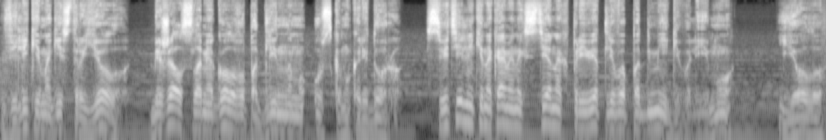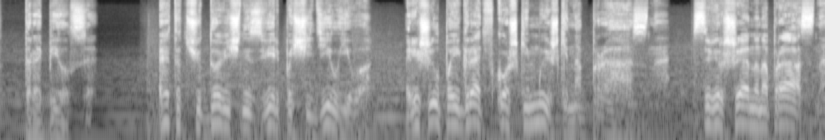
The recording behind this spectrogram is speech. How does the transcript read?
Великий магистр Йолу бежал, сломя голову по длинному узкому коридору. Светильники на каменных стенах приветливо подмигивали ему. Йолу торопился. Этот чудовищный зверь пощадил его. Решил поиграть в кошки-мышки напрасно. Совершенно напрасно.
